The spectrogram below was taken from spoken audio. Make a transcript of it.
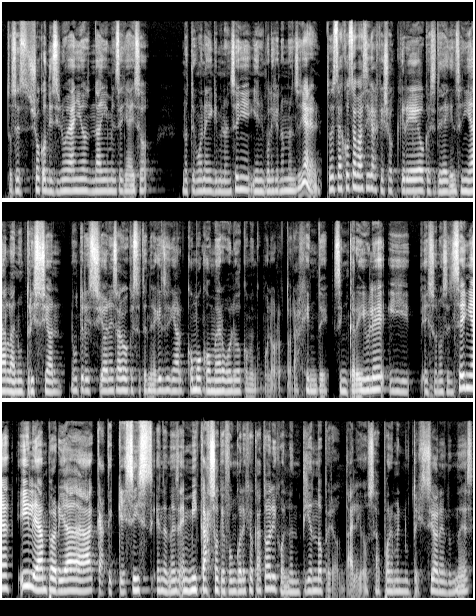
entonces yo con 19 años nadie me enseña eso, no tengo a nadie que me lo enseñe y en el colegio no me lo enseñaron. Entonces, esas cosas básicas que yo creo que se tiene que enseñar, la nutrición. Nutrición es algo que se tendría que enseñar cómo comer, boludo, comen como lo roto la gente. Es increíble y eso nos enseña. Y le dan prioridad a catequesis, ¿entendés? En mi caso, que fue un colegio católico, lo entiendo, pero dale, o sea, poneme nutrición, ¿entendés?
